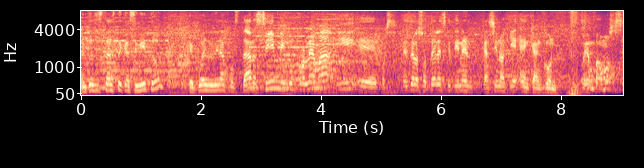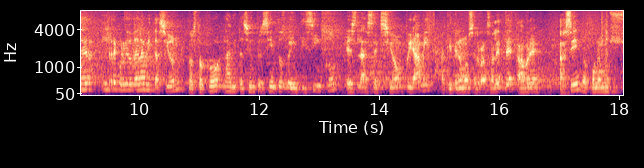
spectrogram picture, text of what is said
Entonces está este casinito que puedes venir a apostar sin ningún problema y eh, pues es de los hoteles que tienen casino aquí en Cancún. Oigan, vamos a hacer el recorrido de la habitación. Nos tocó la habitación 325, es la sección pirámide. Aquí tenemos el brazalete, abre así, lo ponemos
